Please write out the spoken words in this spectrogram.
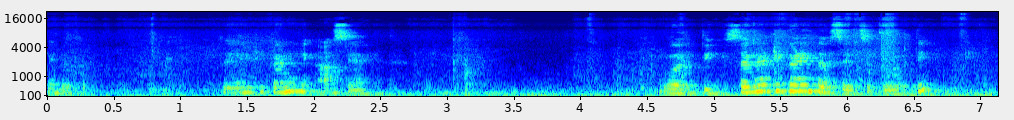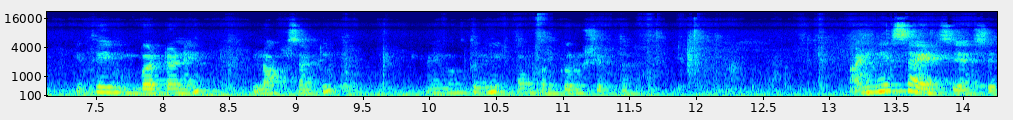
हे बघा. तर या ठिकाणी असे आहे वरती. सगळ्या ठिकाणी तसेच आहेत वरती. इथे बटन आहे लॉकसाठी आणि मग तुम्ही ओपन करू शकता. आणि हे साईडचे असेत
